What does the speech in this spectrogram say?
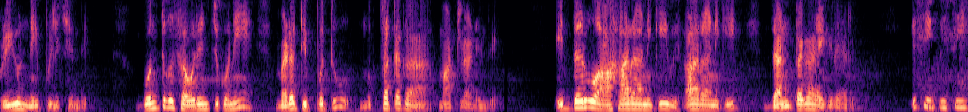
ప్రియుణ్ణి పిలిచింది. గొంతుకు సవరించుకొని మెడ తిప్పుతూ ముచ్చటగా మాట్లాడింది. ఇద్దరూ ఆహారానికి విహారానికి జంటగా ఎగిరారు. పిసి పిసి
